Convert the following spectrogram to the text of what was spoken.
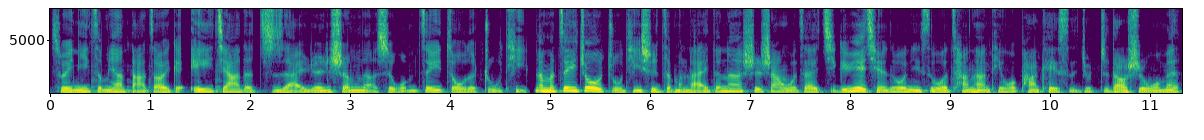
所以你怎么样打造一个 A 加的直癌人生呢？是我们这一周的主题。那么这一周的主题。题是怎么来的呢？事实上，我在几个月前，如果你是我常常听我 podcast，就知道是我们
